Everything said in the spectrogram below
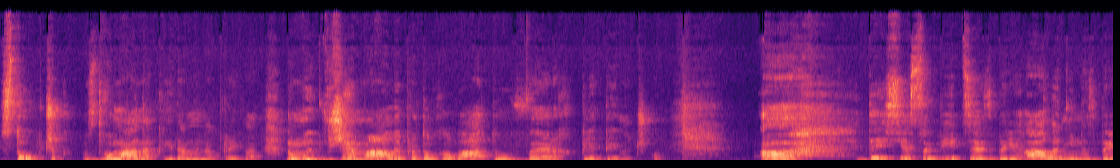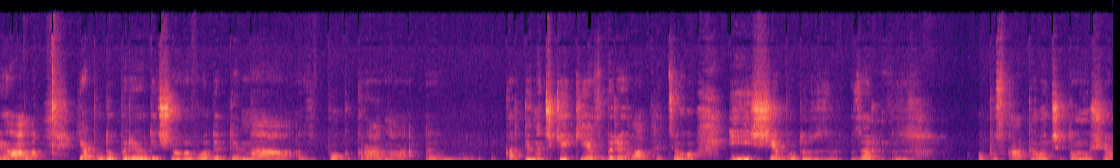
стовпчик з двома накидами, наприклад, ну ми б вже мали продовгувату вверх клітиночку. А, десь я собі це зберігала, ні, не зберігала. Я буду періодично виводити на бок екрану е, картиночки, які я зберегла для цього. І ще буду опускати очі, тому що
